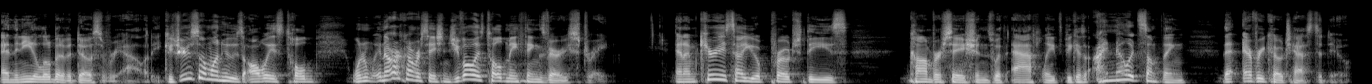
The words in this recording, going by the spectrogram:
and they need a little bit of a dose of reality. Because you're someone who's always told, when in our conversations, you've always told me things very straight. And I'm curious how you approach these conversations with athletes because I know it's something that every coach has to do.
